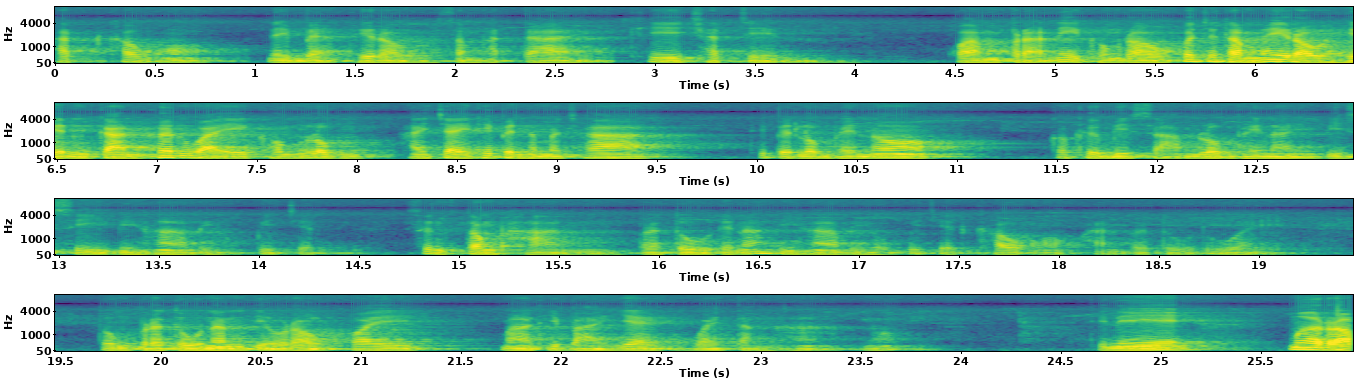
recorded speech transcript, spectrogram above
พัดเข้าออกในแบบที่เราสัมผัสได้ที่ชัดเจน ความประณีตของเราก็จะทำให้เราเห็นการเคลื่อนไหวของลมหายใจที่เป็นธรรมชาติ ที่เป็นลมภายนอก ก็คือ B3 ลมภายใน B4 B5 B6 B7 ซึ่งต้องผ่านประตูด้วยนะ B5 B6 B7 เข้าออกผ่านประตูด้วย ตรงประตูนั้นเดี๋ยวเราค่อยมาอธิบายแยกไว้ตั้งหากเนาะทีนี้เมื่อเรา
